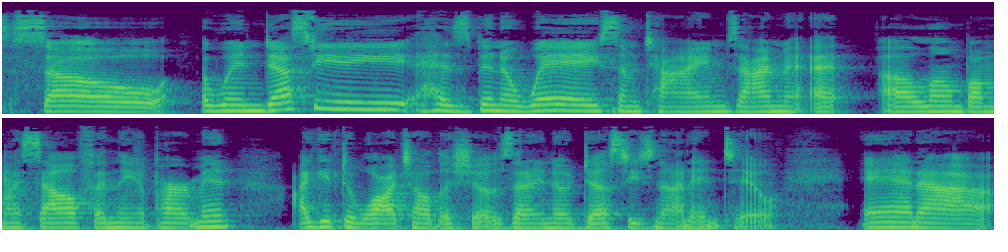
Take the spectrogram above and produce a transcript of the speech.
So when Dusty has been away, sometimes I'm at, alone by myself in the apartment. I get to watch all the shows that I know Dusty's not into. And uh,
